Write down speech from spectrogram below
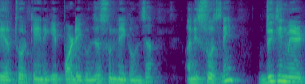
धेर थोर केही न केही पढेको हुन्छ सुन्नेको हुन्छ। अनि सोच्ने दुई तिन मिनट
